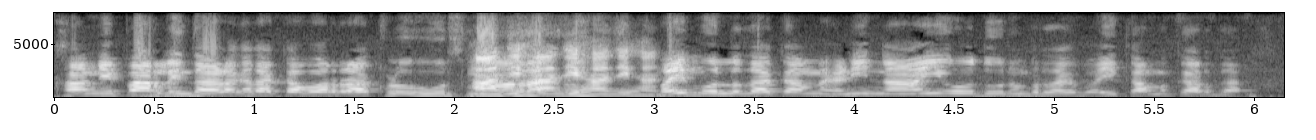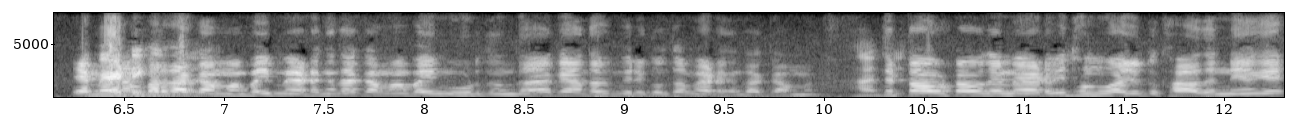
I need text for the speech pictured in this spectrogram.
ਖਾਨੇ ਭਰ ਲੈਂਦਾ ਵਾਲਾ ਕਹਿੰਦਾ ਕਵਰ ਰੱਖ ਲਓ ਹੋਰ ਸਮਾਨ ਹਾਂਜੀ ਹਾਂਜੀ। ਹਾਂਜੀ ਹਾਂਜੀ। ਬਾਈ ਮੁੱਲ ਦਾ ਕੰਮ ਹੈ ਨਹੀਂ ਨਾ ਹੀ ਉਹ ਦੋ ਨੰਬਰ ਦਾ ਬਾਈ ਕੰਮ ਕਰਦਾ। ਇੱਕ ਨੰਬਰ ਦਾ। ਕੰਮ ਆ ਬਾਈ ਮੈਟਿੰਗ ਦਾ ਕੰਮ ਆ ਬਾਈ ਮੋੜ ਦਿੰਦਾ ਕਹਿੰਦਾ ਵੀ ਮੇਰੇ ਕੋਲ ਤਾਂ ਮੈਟਿੰਗ ਦਾ ਕੰਮ। ਤੇ ਟੌਪ ਟੌਪ ਦੇ ਮੈਟ ਵੀ ਤੁਹਾਨੂੰ ਆਜੋ ਦਿਖਾ ਦਿੰਨੇ ਆਗੇ।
